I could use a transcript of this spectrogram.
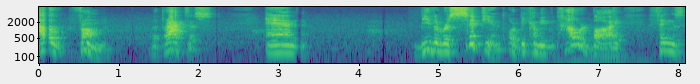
out from the practice and be the recipient or become empowered by things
